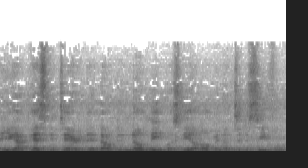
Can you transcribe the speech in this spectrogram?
And you got pescatarian that don't do no meat but still open up to the seafood.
